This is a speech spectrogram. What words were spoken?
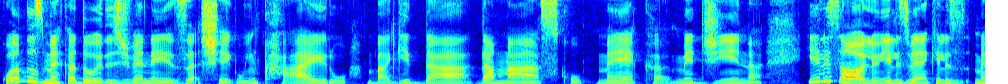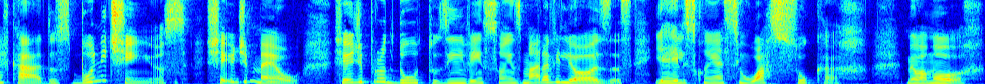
Quando os mercadores de Veneza chegam em Cairo, Bagdá, Damasco, Meca, Medina, e eles olham e eles veem aqueles mercados bonitinhos, cheio de mel, cheio de produtos e invenções maravilhosas, e aí eles conhecem o açúcar. Meu amor,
